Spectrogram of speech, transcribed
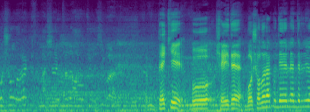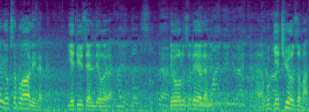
boş olarak aşağı yukarı 600 civarı. Peki bu şeyde boş olarak mı değerlendiriliyor yoksa bu haliyle mi? 750 olarak. Hayır dolusu değerli. Dolusu. Muayeneye girerken. Ha, bu geçiyor o zaman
